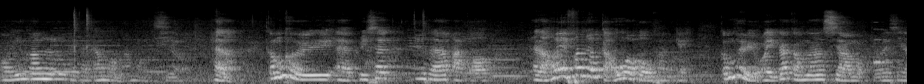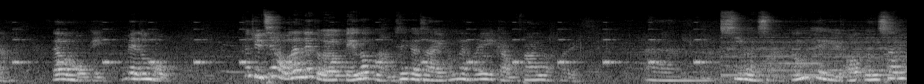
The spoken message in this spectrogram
我應該都錄俾大家望一望先，係啦。咁佢誒 preset 呢度一百個，係啦，可以分咗九個部分嘅。咁譬如我而家咁啦，試下錄咗你先啊，因為冇嘅，咩都冇。跟住之後咧，呢度有幾粒藍色嘅掣，咁你可以撳翻落去誒試問下。咁譬如我本身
